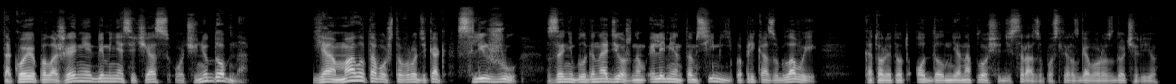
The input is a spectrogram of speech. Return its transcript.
такое положение для меня сейчас очень удобно. Я мало того, что вроде как слежу за неблагонадежным элементом семьи по приказу главы, который тот отдал мне на площади сразу после разговора с дочерью,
